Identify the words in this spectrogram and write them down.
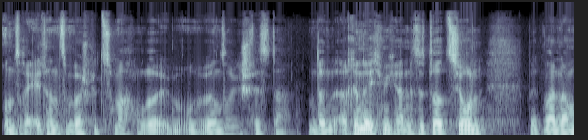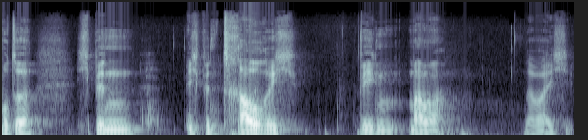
unsere Eltern zum Beispiel zu machen oder über unsere Geschwister. Und dann erinnere ich mich an eine Situation mit meiner Mutter. Ich bin, ich bin traurig wegen Mama. Da war ich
